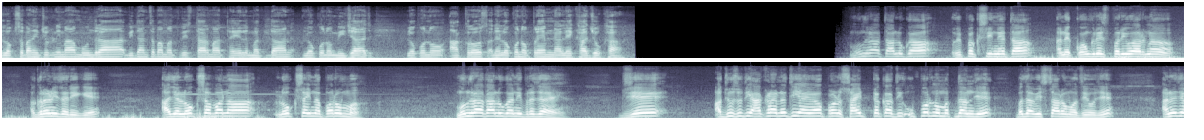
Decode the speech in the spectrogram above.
લોકસભાની ચૂંટણીમાં મુન્દ્રા વિધાનસભા મત વિસ્તારમાં થયેલ મતદાન, લોકોનો મિજાજ, લોકોનો આક્રોશ અને લોકોનો પ્રેમના લેખાજોખા મુન્દ્રા તાલુકા વિપક્ષી નેતા અને કોંગ્રેસ પરિવારના અગ્રણી તરીકે આજે લોકસભાના, લોકશાહીના પર્વમાં મુન્દ્રા તાલુકાની પ્રજાએ જે હજુ સુધી આંકડા નથી આવ્યા, પણ સાઠ ટકાથી ઉપરનું મતદાન જે બધા વિસ્તારોમાં થયું છે અને જે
